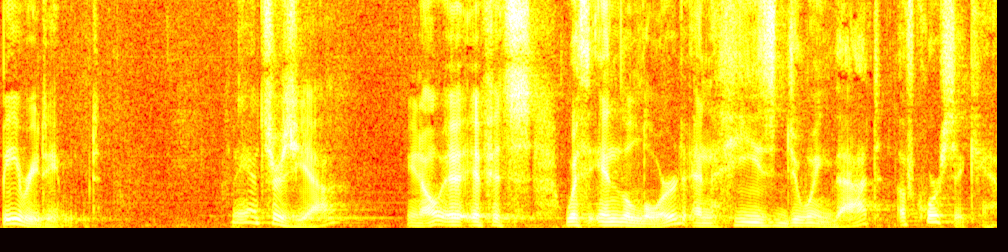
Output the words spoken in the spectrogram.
be redeemed? And the answer is yeah. You know, if it's within the Lord and He's doing that, of course it can.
